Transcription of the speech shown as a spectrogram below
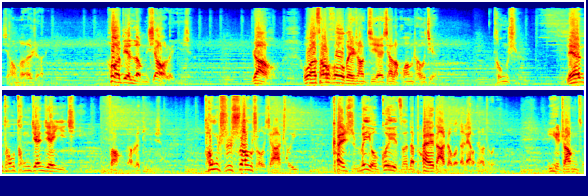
想到了这里，我便冷笑了一下，然后我从后背上解下了黄朝剑，同时连同通剑剑一起放到了地上，同时双手下垂，开始没有规则的拍打着我的两条腿，一张嘴，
